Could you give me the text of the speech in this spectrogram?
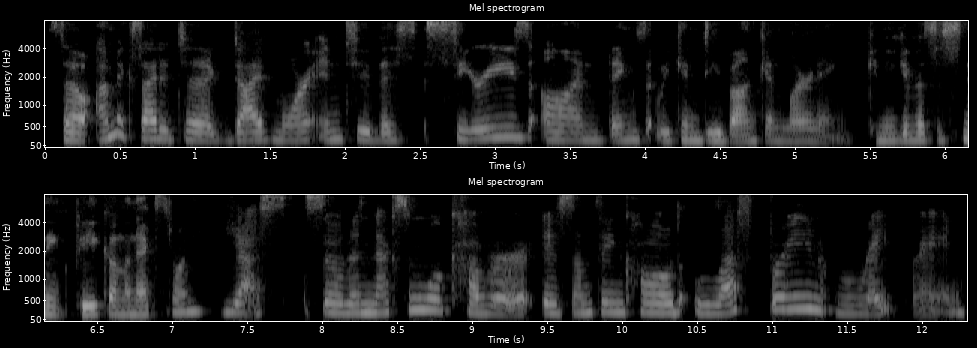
So I'm excited to dive more into this series on things that we can debunk in learning. Can you give us a sneak peek on the next one? Yes. So the next one we'll cover is something called left brain, right brain,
